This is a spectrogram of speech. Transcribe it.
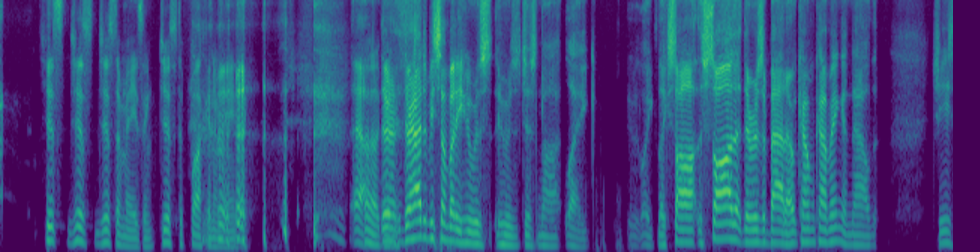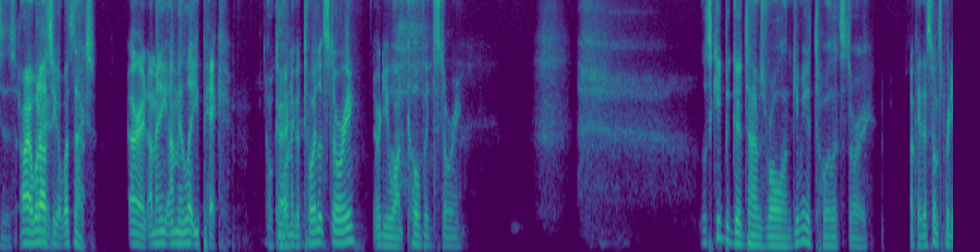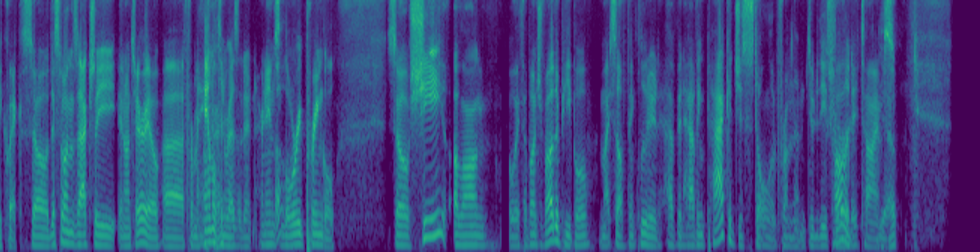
Just, just, just amazing. Just fucking amazing. Yeah, Oh, there there had to be somebody who was who was just not like like like saw saw that there was a bad outcome coming, and now, th- Jesus. All right, what Right. else you got? What's next? All right, I'm gonna, I'm gonna let you pick. Okay. Do you Okay, want to go toilet story or do you want COVID story? let's keep the good times rolling. Give me a toilet story. Okay, this one's pretty quick. So this one's actually in Ontario, uh, from a Hamilton resident. Her name's Oh. Lori Pringle. So she, along with a bunch of other people, myself included, have been having packages stolen from them due to these Sure. holiday times. Yep.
